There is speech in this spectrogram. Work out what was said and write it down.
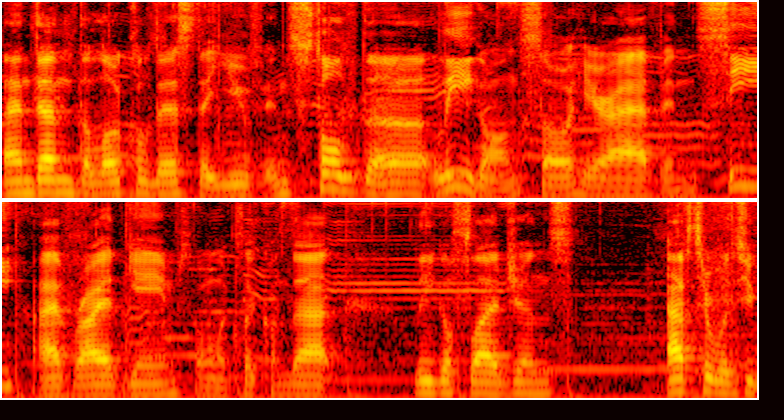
and then the local disk that you've installed the league on. So here I have in C I have Riot Games. I want to click on that. League of Legends. Afterwards you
